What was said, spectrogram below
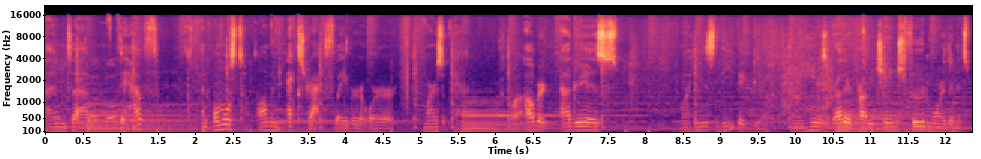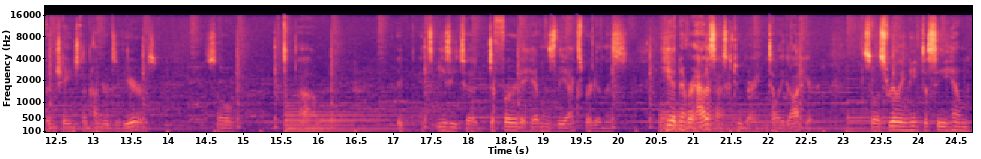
and um, they have an almost almond extract flavor or marzipan. Well, Albert Adria is, well, he's the big deal. I mean, he and his brother probably changed food more than it's been changed in hundreds of years. So um, it, it's easy to defer to him as the expert in this. He had never had a Saskatoon berry until he got here. So it's really neat to see him,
